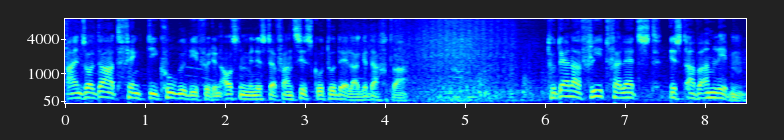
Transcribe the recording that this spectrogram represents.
Ein Soldat fängt die Kugel, die für den Außenminister Francisco Tudela gedacht war. Tudela flieht verletzt, ist aber am Leben.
